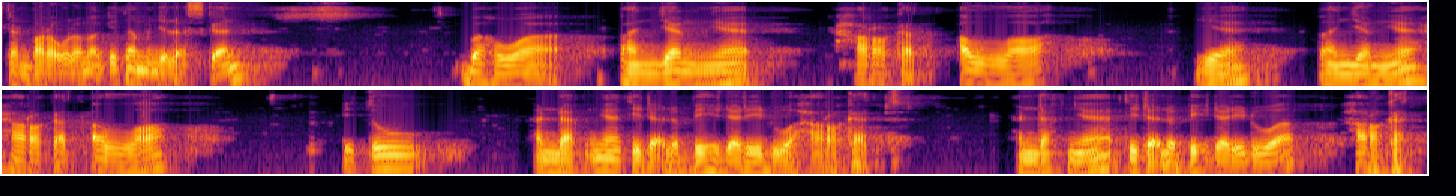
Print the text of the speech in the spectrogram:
Dan para ulama kita menjelaskan bahwa panjangnya harakat Allah ya, panjangnya harakat Allah itu hendaknya tidak lebih dari dua harakat. Hendaknya tidak lebih dari dua harakat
